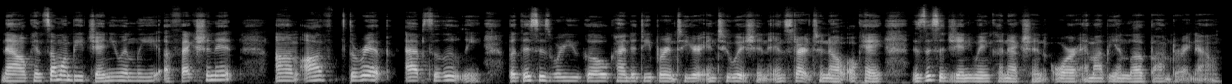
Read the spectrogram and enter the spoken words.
Now, can someone be genuinely affectionate, um, off the rip? Absolutely. But this is where you go kind of deeper into your intuition and start to know, okay, is this a genuine connection or am I being love bombed right now?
